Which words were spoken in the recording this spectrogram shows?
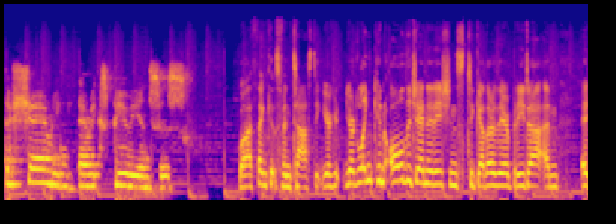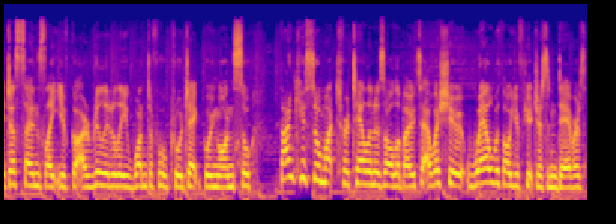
they're sharing their experiences. Well, I think it's fantastic. You're you're linking all the generations together there, Breda, and it just sounds like you've got a really, really wonderful project going on. So Thank you so much for telling us all about it. I wish you well with all your futures endeavours.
